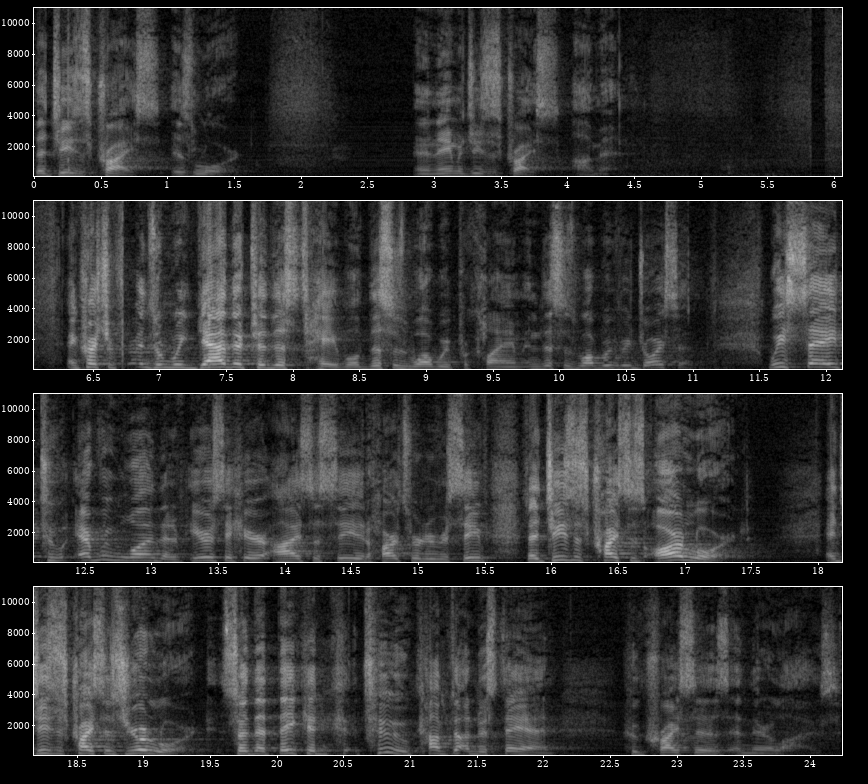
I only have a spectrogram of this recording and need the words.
that Jesus Christ is Lord. In the name of Jesus Christ, amen. And Christian friends, when we gather to this table, this is what we proclaim and this is what we rejoice in. We say to everyone that have ears to hear, eyes to see, and hearts ready to receive, that Jesus Christ is our Lord and Jesus Christ is your Lord, so that they can too come to understand who Christ is in their lives.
